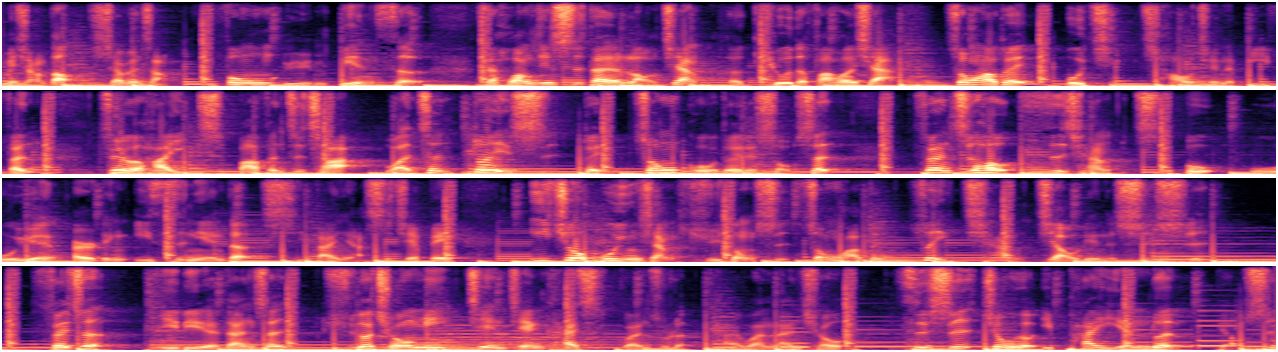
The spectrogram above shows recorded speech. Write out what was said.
没想到下半场风云变色，在黄金时代的老将和 Q 的发挥下，中华队不仅超前了比分，最后还以十八分之差完成队史对中国队的首胜。虽然之后四强止步，无缘二零一四年的西班牙世界杯，依旧不影响徐总是中华队最强教练的事实。随着 T 力的诞生，许多球迷渐渐开始关注了台湾篮球。此时就会有一派言论表示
